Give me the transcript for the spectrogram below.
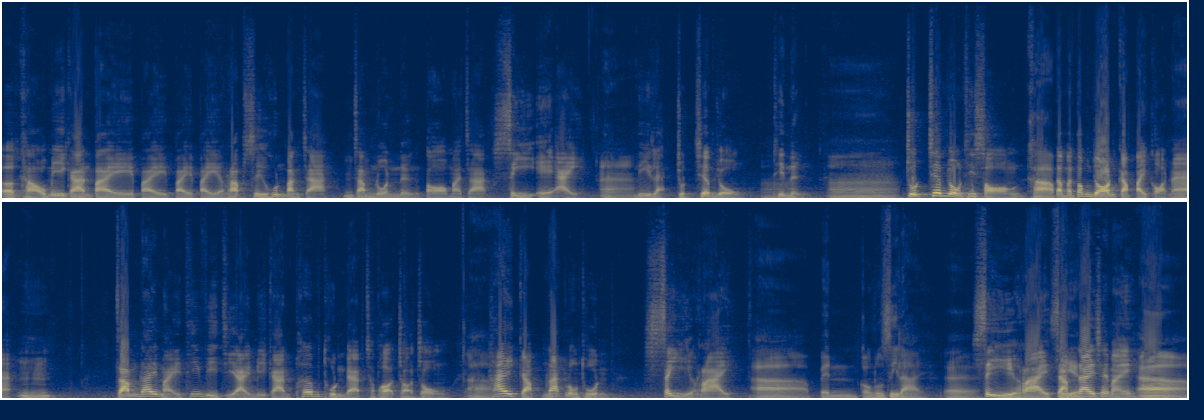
เอ่อเขามีการไปไปไปไปรับซื้อหุ้นบางจากจำนวนหนึ่งต่อมาจาก CAI อ่านี่แหละจุดเชื่อมโยงที่หนึ่งอ่าจุดเชื่อมโยงที่สองครับแต่มันต้องย้อนกลับไปก่อนหน้าอือหือจำได้ไหมที่ VGI มีการเพิ่มทุนแบบเฉพาะเจาะจงอ่าให้กับนักลงทุน 4 ราย อ่า เป็นกองทุนสี่รายเออ4รายสี่จำได้ใช่ไหมอ้าว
